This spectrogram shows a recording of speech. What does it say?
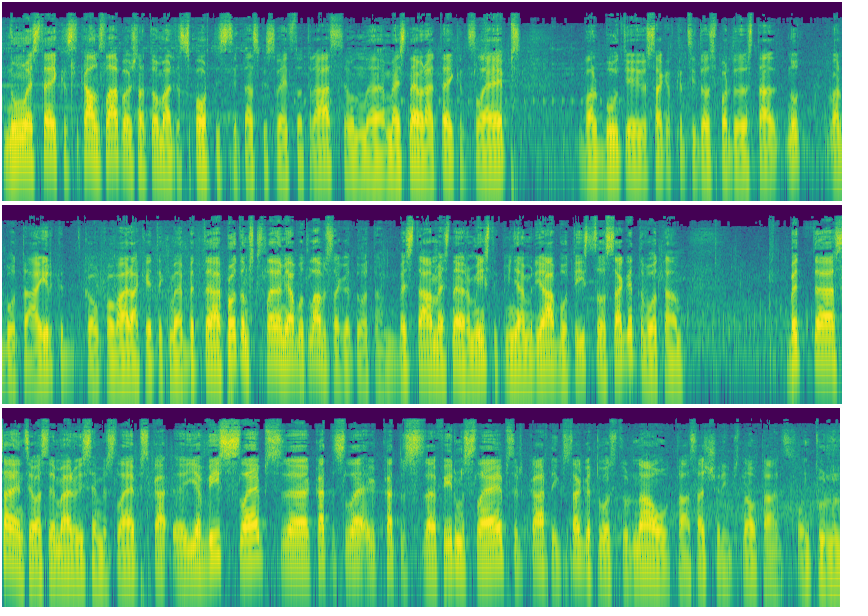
Nu, es teiktu, ka kalnu slēpošanā tomēr tas sportists ir tas, kas veic to trasi. Un, uh, mēs nevaram teikt, ka slēpjas. Varbūt, ja jūs sakat, ka citos sportos tā, nu, varbūt tā ir, ka kaut ko vairāk ietekmē. Bet, uh, protams, ka slēpēm jābūt labi sagatavotām. Bez tā mēs nevaram iztikt. Viņām ir jābūt izcili sagatavotām. Bet uh, sajūta vienmēr visiem ir slēpts. Ka, ja viss slēpts, uh, katrs, slē, katrs uh, firmas slēpts ir kārtīgi sagatavots, tur nav tās atšķirības, nav tādas. Un tur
